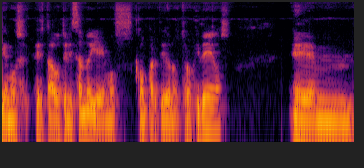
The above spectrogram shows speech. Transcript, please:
que hemos estado utilizando y hemos compartido nuestros videos. Em,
